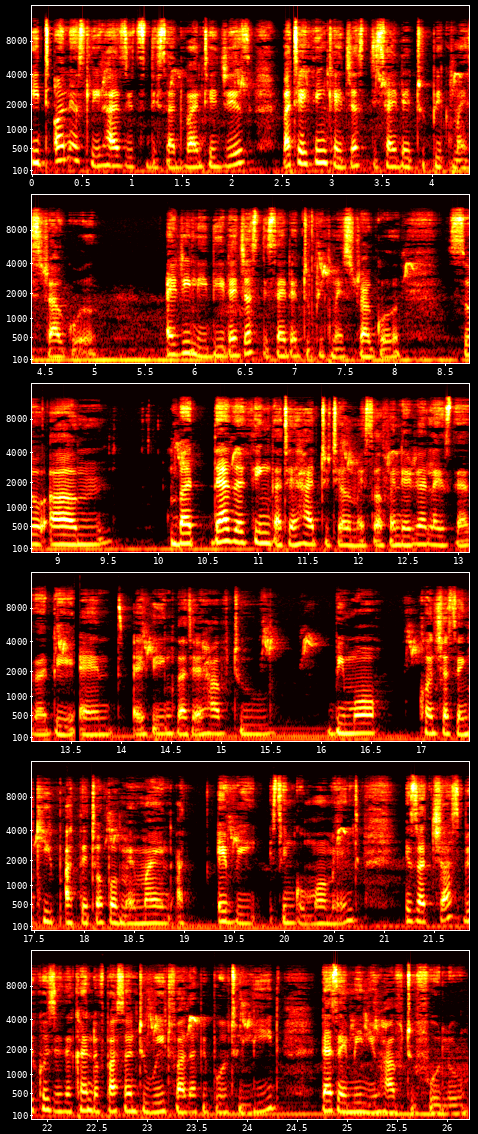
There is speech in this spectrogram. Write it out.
it honestly has its disadvantages but i think i just decided to pick my struggle. I really did. I just decided to pick my struggle. So um but the other thing that i had to tell myself and i realized the other day and i think that i have to be more conscious and keep at the top of my mind at every single moment is that just because you're the kind of person to wait for other people to lead doesn't mean you have to follow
